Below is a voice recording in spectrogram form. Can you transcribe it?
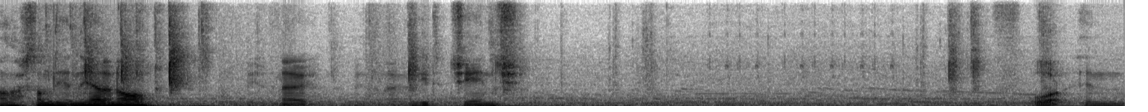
there's somebody in there and all. Now. Now. I need to change. Four in.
